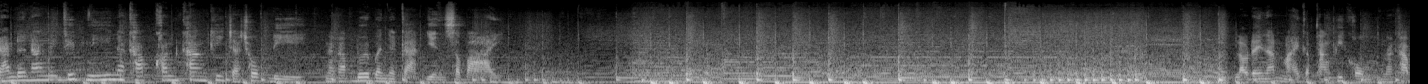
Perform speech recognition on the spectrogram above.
การเดินทางในทริปนี้นะครับค่อนข้างที่จะโชคดีนะครับด้วยบรรยากาศเย็นสบาย เราได้นัดหมายกับทางพี่คมนะครับ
